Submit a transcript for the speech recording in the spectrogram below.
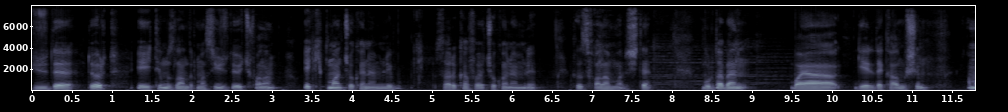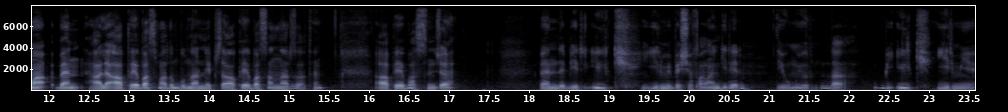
%4, eğitim hızlandırması %3 falan. Ekipman çok önemli. Sarı kafa çok önemli. Hız falan var işte. Burada ben bayağı geride kalmışım. Ama ben hala AP'ye basmadım. Bunların hepsi AP'ye basanlar zaten. AP'ye basınca ben de bir ilk 25'e falan girerim diye umuyorum. Da bir ilk 20'ye.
